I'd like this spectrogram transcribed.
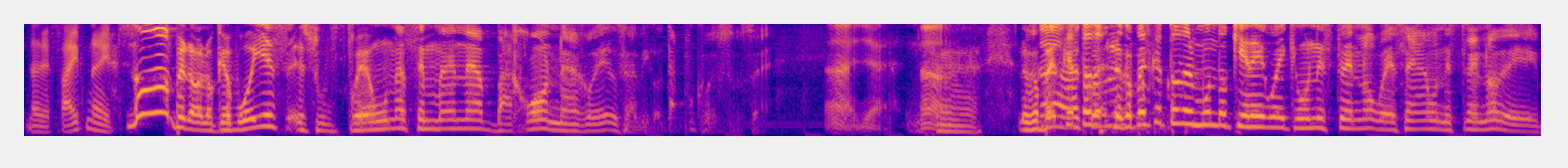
La de Five Nights. No, pero lo que voy es, es- fue una semana bajona, güey. O sea, digo, tampoco es, o sea, Ah, ya. o No. sea, lo que No, pasa es que todo, lo que pasa es que todo el mundo quiere, güey, que un estreno, güey, sea un estreno de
